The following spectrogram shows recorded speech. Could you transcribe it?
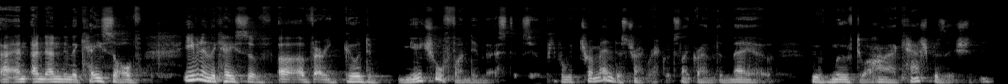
And, and, and in the case of, even in the case of uh, very good mutual fund investors, people with tremendous track records like Grantham Mayo, who've moved to a higher cash position,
